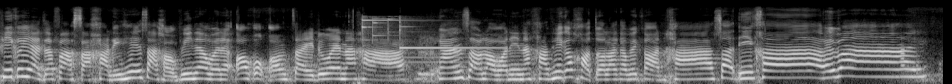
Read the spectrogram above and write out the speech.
พี่ก็อยากจะฝากสาขานิเทศศาสตร์ของพี่เนี่ยไว้ในอ้อมอกอ้อมใจด้วยนะคะงั้นสำหรับวันนี้นะคะ พี่ก็ขอตัวลากันไปก่อนค่ะ สวัสดีค่ะบ๊ายบาย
